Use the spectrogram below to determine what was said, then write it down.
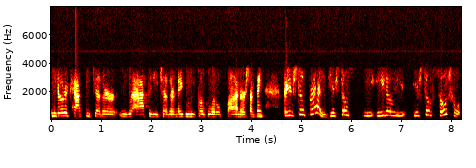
we don't attack each other. We laugh at each other. Maybe we poke a little fun or something. But you're still friends. You're still, you you know, you- you're still social.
